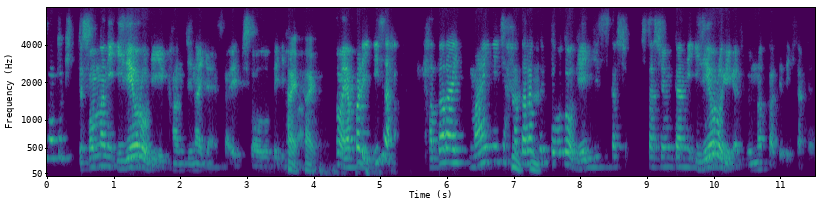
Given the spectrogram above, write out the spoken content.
の時ってそんなにイデオロギー感じないじゃないですか、エピソード的には。はいはい、でもやっぱりいざ働い、毎日働くってことを現実化した瞬間にイデオロギーが自分の中から出てきたみたいな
